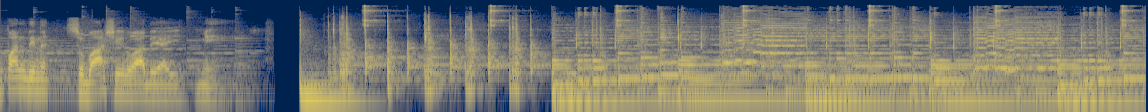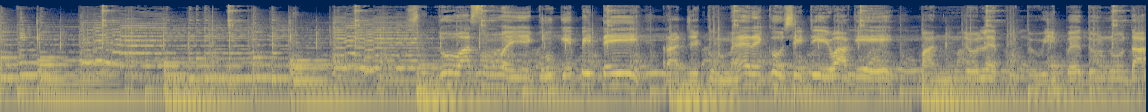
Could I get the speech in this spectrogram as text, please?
උපන්දින සුභාශිර්වාදයයි මේ. සුදුවසුවයෙකුගේ පිටේ රජකුමැරෙකු සිටි වගේ. මංජුල පුතු ඉපදුනුදා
